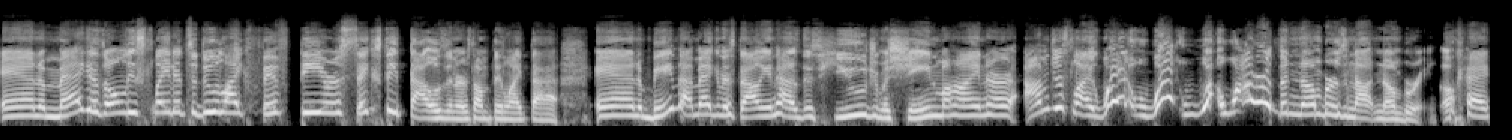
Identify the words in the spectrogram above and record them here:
And Meg is only slated to do like 50 or 60,000 or something like that. And being that Megan Thee Stallion has this huge machine behind her, I'm just like, wait, what, what, why are the numbers not numbering? Okay.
